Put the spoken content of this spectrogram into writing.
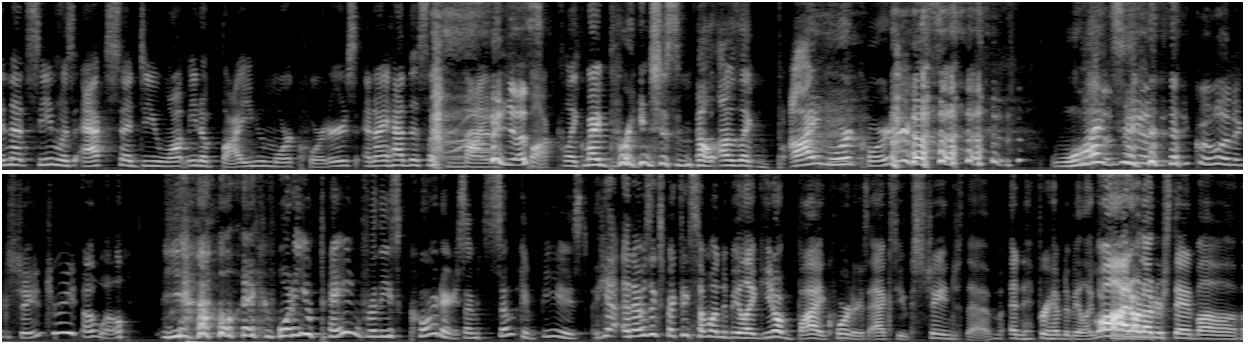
in that scene was Ax said, Do you want me to buy you more quarters? And I had this like mind Yes. fuck. Like my brain just melt. I was like, Buy more quarters? what? equivalent exchange rate? Oh well. Yeah, like what are you paying for these quarters? I'm so confused. Yeah, and I was expecting someone to be like, "You don't buy quarters, Ax. You exchange them," and for him to be like, "Well, I don't understand." Blah.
